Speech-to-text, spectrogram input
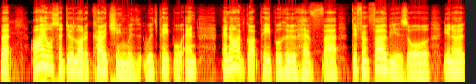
But I also do a lot of coaching with, with people, and, and I've got people who have uh, different phobias or you know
